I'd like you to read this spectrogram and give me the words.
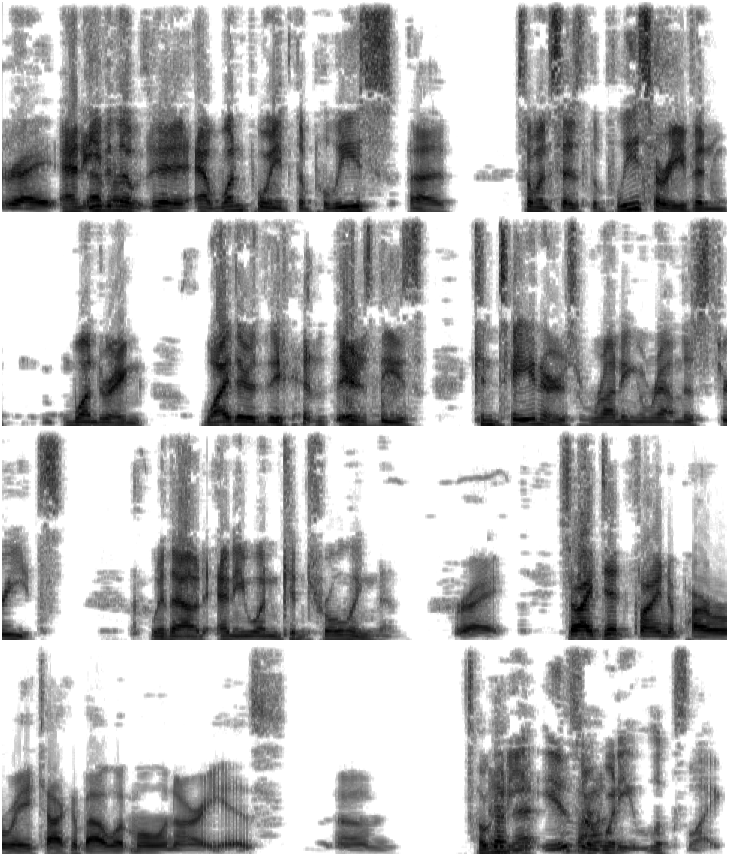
Right. and That even though uh, at one point the police, uh, someone says the police are even wondering why there the, there's these containers running around the streets without anyone controlling them. Right. So I did find a part where we talk about what Molinari is. Um, What he that is is or what he looks like.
